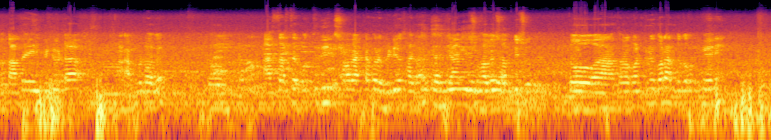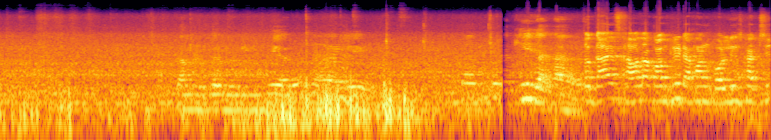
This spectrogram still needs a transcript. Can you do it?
তো তাতে এই ভিডিওটা আপলোড হবে। তো আস্তে আস্তে প্রতিদিন সব একটা করে ভিডিও থাকবে, যা কিছু হবে সব কিছু তো তোমরা কন্টিনিউ করো, আমি তখন খেয়ে নিই। তো গাইস খাওয়া দাওয়া কমপ্লিট এখন কোল্ড ড্রিঙ্কস খাচ্ছি।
